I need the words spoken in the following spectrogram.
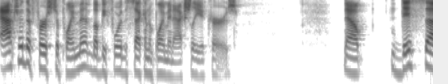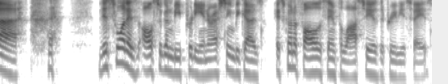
after the first appointment, but before the second appointment actually occurs. Now, this uh, this one is also going to be pretty interesting because it's going to follow the same philosophy as the previous phase.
